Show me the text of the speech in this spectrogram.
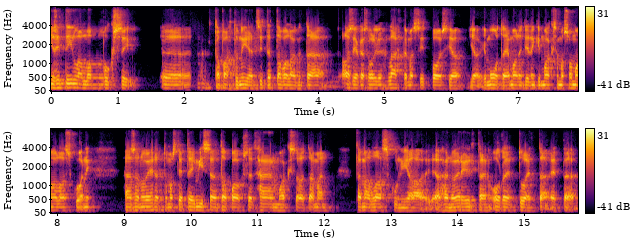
Ja sitten illan lopuksi tapahtui niin, että sitten tavallaan kun tämä asiakas oli lähtemässä siitä pois ja, ja, ja muuta, ja mä olin tietenkin maksamassa omaa laskua, niin hän sanoi ehdottomasti, että ei missään tapauksessa, että hän maksaa tämän, tämän laskun ja, ja hän on erittäin odotettu, että, että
